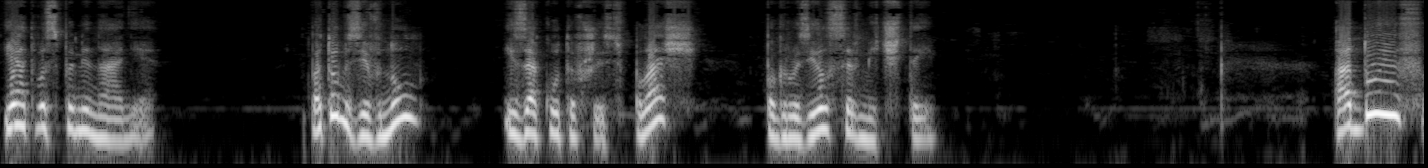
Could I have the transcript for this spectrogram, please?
и от воспоминания. Потом зевнул и, закутавшись в плащ, погрузился в мечты. Адуев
